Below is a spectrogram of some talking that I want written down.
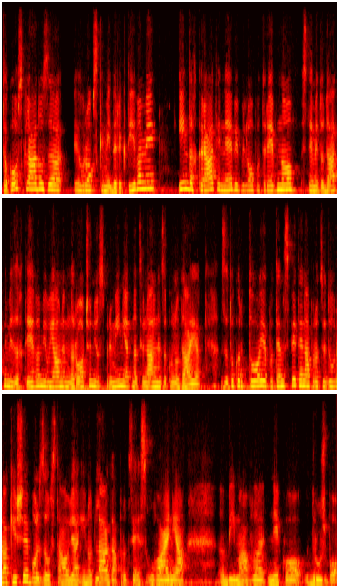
tako v skladu z evropskimi direktivami, in da hkrati ne bi bilo potrebno s temi dodatnimi zahtevami v javnem naročanju spreminjati nacionalne zakonodaje. Zato, ker to je potem spet ena procedura, ki še bolj zaustavlja in odlaga proces uvajanja eh, BIM-a v neko družbo.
